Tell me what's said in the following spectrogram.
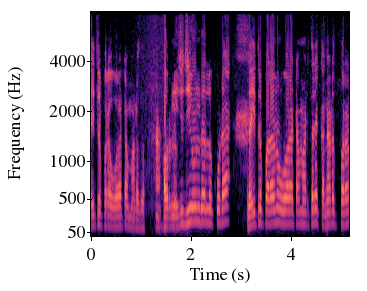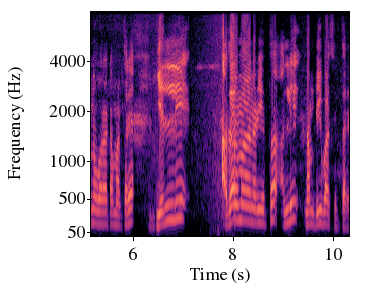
ರೈತರ ಪರ ಹೋರಾಟ ಮಾಡೋದು. ಅವ್ರ ನಿಜ ಜೀವನದಲ್ಲೂ ಕೂಡ ರೈತರ ಪರನೂ ಹೋರಾಟ ಮಾಡ್ತಾರೆ ಕನ್ನಡದ ಪರನೂ ಹೋರಾಟ ಮಾಡ್ತಾರೆ. ಎಲ್ಲಿ ಅಧರ್ಮ ನಡೆಯುತ್ತೋ ಅಲ್ಲಿ ನಮ್ ಡಿ ಬಾಸ್ ಇರ್ತಾರೆ.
